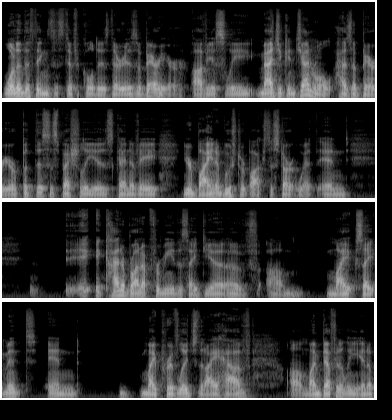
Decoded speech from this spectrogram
one of the things that's difficult is there is a barrier. Obviously, Magic in general has a barrier, but this especially is kind of a you're buying a booster box to start with, and it, it kind of brought up for me this idea of um, my excitement and my privilege that I have. Um, I'm definitely in a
